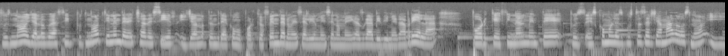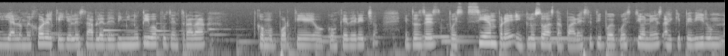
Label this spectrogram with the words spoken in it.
pues no, ya lo veo así, pues no, tienen derecho a decir y yo no tendría como por qué ofenderme si alguien me dice, no me digas Gaby, dime Gabriela, porque finalmente, pues es como les gusta ser llamados, ¿no? Y a lo mejor el que yo les hable de diminutivo, pues de entrada como por qué o con qué derecho. Entonces, pues siempre, incluso hasta para este tipo de cuestiones, hay que pedir un,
